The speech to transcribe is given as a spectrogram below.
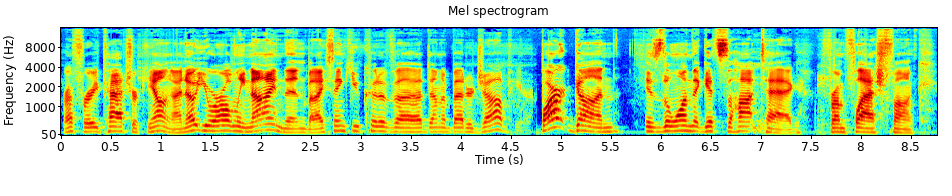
referee Patrick Young. I know you were only nine then, but I think you could have uh, done a better job here. Bart Gunn is the one that gets the hot tag from Flash Funk,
